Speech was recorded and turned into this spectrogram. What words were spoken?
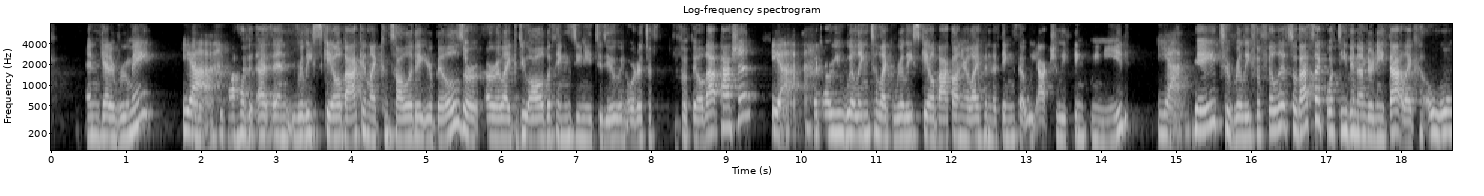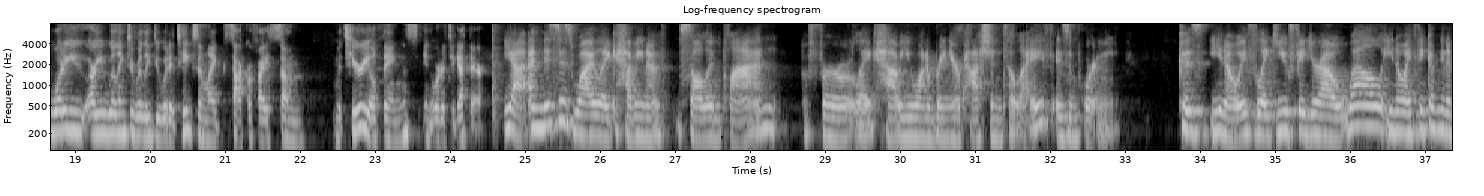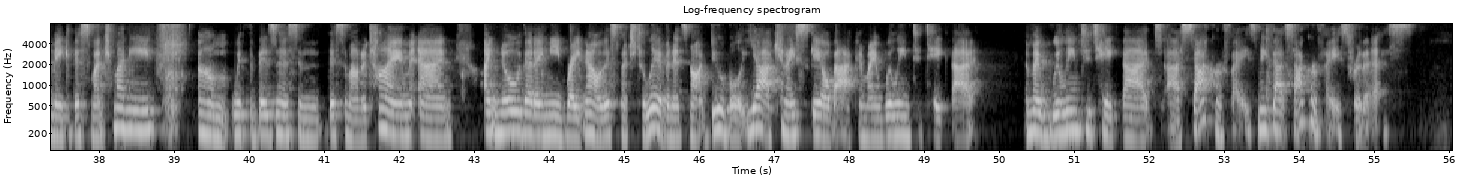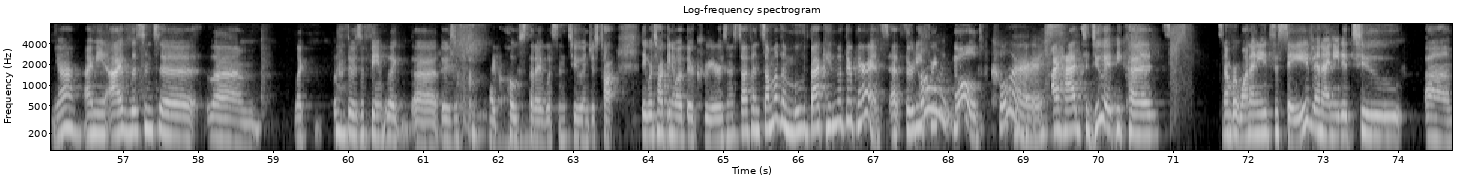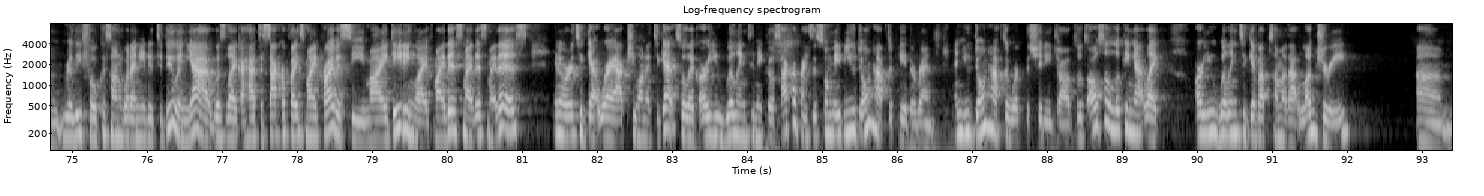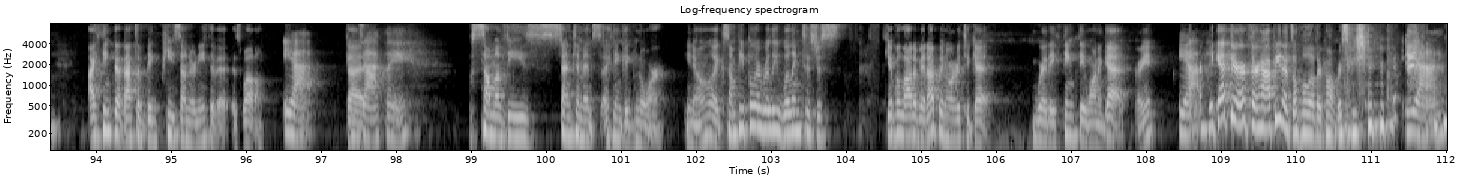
and get a roommate Yeah. and, have, uh, and really scale back and like consolidate your bills or or like do all the things you need to do in order to f- fulfill that passion Yeah. like are you willing to like really scale back on your life and the things that we actually think we need Yeah. day to really fulfill it so that's like what's even underneath that like what are you are you willing to really do what it takes and like sacrifice some material things in order to get there Yeah. And this is why, like, having a solid plan for like how you want to bring your passion to life is important. Because, you know, if like you figure out, well, you know, I think I'm going to make this much money um, with the business in this amount of time. And I know that I need right now this much to live and it's not doable. Yeah. Can I scale back? Am I willing to take that? Am I willing to take that uh, sacrifice, make that sacrifice for this? Yeah, I mean, I've listened to um, like there's a fame like uh, there's a like host that I've listened to and just talk. They were talking about their careers and stuff, and some of them moved back in with their parents at 33 Oh, years old. Of course. I had to do it because number one, I needed to save and I needed to um, really focus on what I needed to do. And yeah, it was like I had to sacrifice my privacy, my dating life, my this, my this, my this, in order to get where I actually wanted to get. So, like, are you willing to make those sacrifices? So maybe you don't have to pay the rent and you don't have to work the shitty job. So it's also looking at like, are you willing to give up some of that luxury? Um, I think that that's a big piece underneath of it as well. yeah, That exactly. Some of these sentiments I think ignore. You know, like some people are really willing to just give a lot of it up in order to get where they think they want to get, right? Yeah. If they get there if they're happy, that's a whole other conversation. Yeah.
